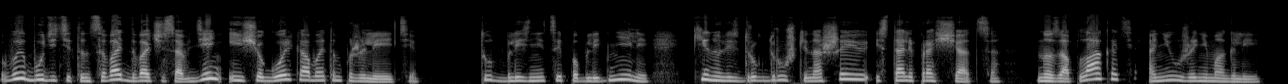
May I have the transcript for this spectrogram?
вы будете танцевать два часа в день и еще горько об этом пожалеете». Тут близнецы побледнели, кинулись друг дружке на шею и стали прощаться — но заплакать они уже не могли.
